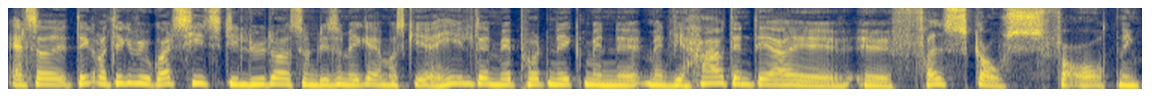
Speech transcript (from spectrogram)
Altså, det, og det kan vi jo godt sige til de lyttere, som ligesom ikke er måske er helt øh, med på den, ikke? Men, øh, men vi har jo den der øh, øh, fredskovsforordning.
